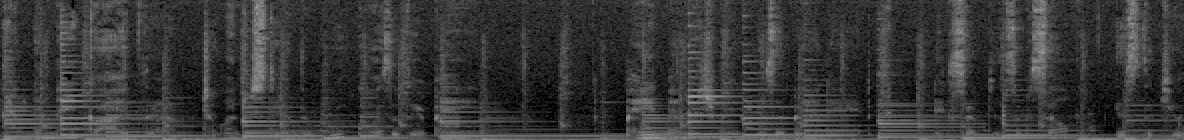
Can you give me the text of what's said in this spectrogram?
and may guide them to understand the root cause of their pain. Pain management is a band aid, acceptance of self is the cure.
